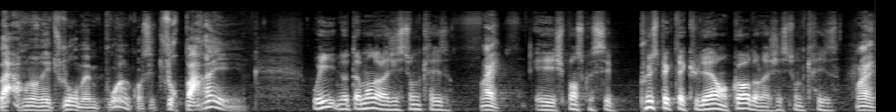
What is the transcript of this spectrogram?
bah, on en est toujours au même point, quoi. C'est toujours pareil. Oui, notamment dans la gestion de crise. Ouais, Et je pense que c'est plus spectaculaire encore dans la gestion de crise. ouais,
